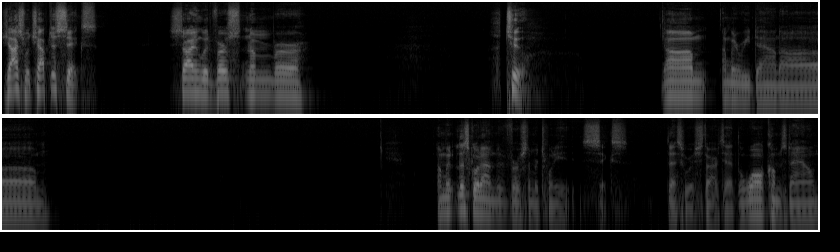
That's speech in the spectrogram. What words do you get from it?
Joshua chapter 6, starting with verse number 2. Um, I'm going to read down. Um, I'm gonna, let's go down to verse number 26. That's where it starts at. The wall comes down,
